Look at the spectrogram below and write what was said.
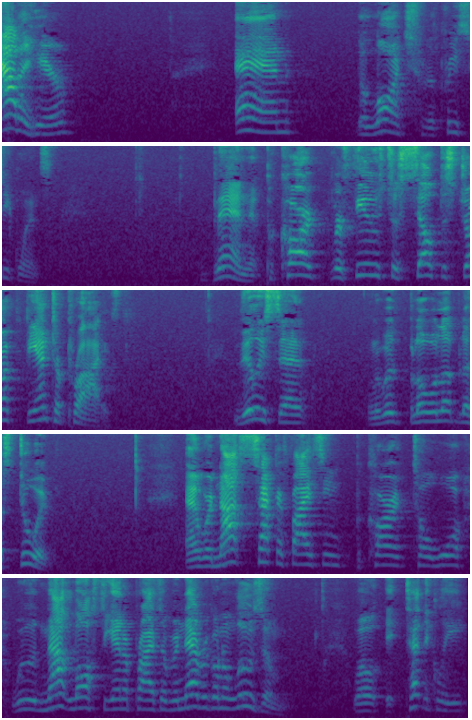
out of here and the launch for the pre-sequence. Then Picard refused to self-destruct the Enterprise. Lily said, "We'll blow it up. Let's do it." And we're not sacrificing Picard to war. We would not lost the Enterprise, and we're never going to lose them. Well, it, technically,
